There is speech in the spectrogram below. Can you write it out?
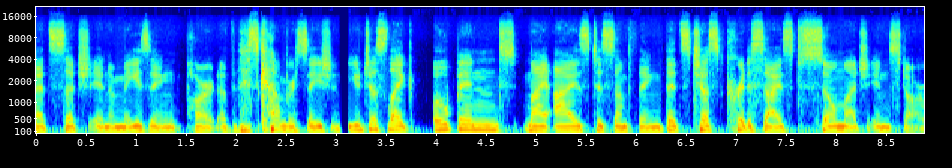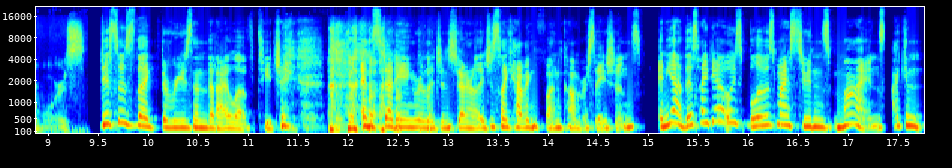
that's such an amazing part of this conversation. You just like opened my eyes to something that's just criticized so much in Star Wars. This is like the reason that I love teaching and studying religions generally, just like having fun conversations. And yeah, this idea always blows my students' minds. I can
